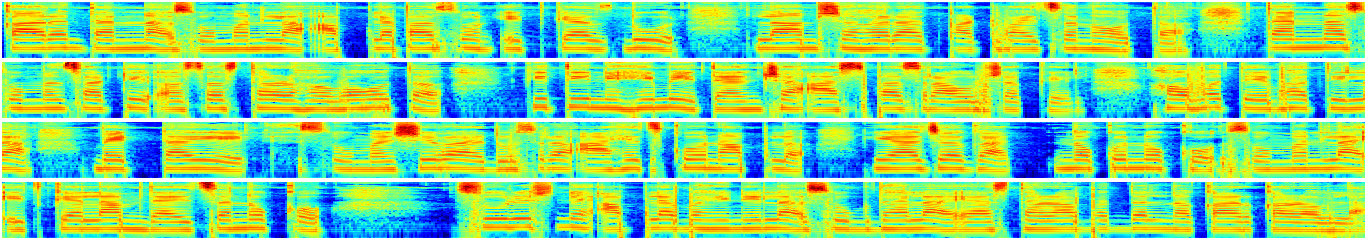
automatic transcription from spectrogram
कारण कारण त्यांना सुमनला आपल्यापासून इतक्या दूर लांब शहरात पाठवायचं नव्हतं. त्यांना सुमनसाठी असं स्थळ हवं होतं की ती नेहमी त्यांच्या आसपास राहू शकेल, हवं तेव्हा तिला भेटता येईल. सुमनशिवाय दुसरं आहेच कोण आपलं या जगात? नको नको, सुमनला इतक्या लांब द्यायचं नको. सुरेशने आपल्या बहिणीला सुगधाला या स्थळाबद्दल नकार कळवला.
